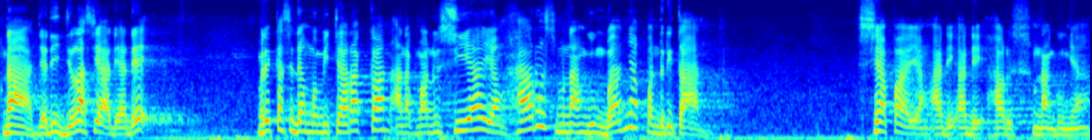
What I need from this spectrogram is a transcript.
Nah, jadi jelas ya adik-adik, mereka sedang membicarakan anak manusia yang harus menanggung banyak penderitaan. Siapa yang adik-adik harus menanggungnya?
